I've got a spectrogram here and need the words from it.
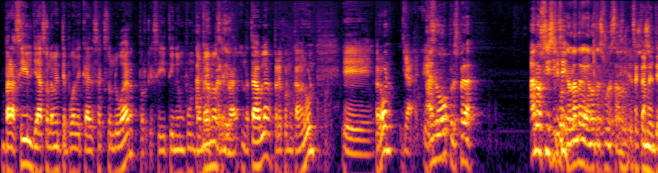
Brasil ya solamente puede en sexto lugar, porque sí tiene un punto Ah, menos en la, en la tabla, pero con Camerún. Eh, pero bueno, ya. es- Ah, no, pero espera. Ah, no, sí, sí, Sí, porque sí. Holanda le ganó 3-1 a Estados Unidos. Exactamente.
